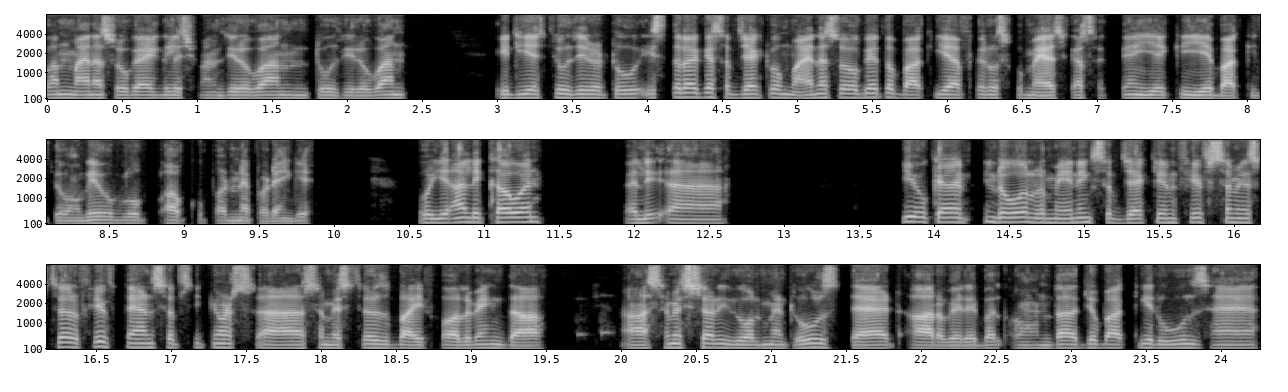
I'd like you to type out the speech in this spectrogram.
वन माइनस हो गया English one zero one two zero one E T S two zero two इस तरह के सब्जेक्ट वो माइनस हो गए तो बाकी आप फिर उसको मैच कर सकते हैं, ये कि ये बाकी जो होंगे वो आपको पढ़ने पड़ेंगे। और यहाँ लिखा हुआ है, पहले You can enroll remaining subject in fifth semester, fifth and subsequent uh, semesters by following the uh, semester enrollment rules that are available on the जो बाकी rules हैं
